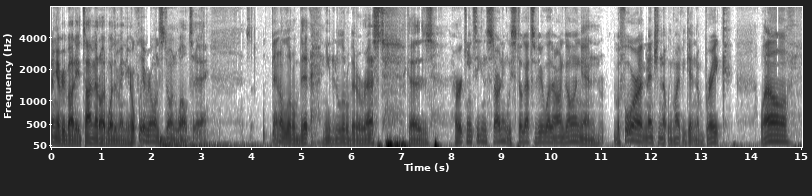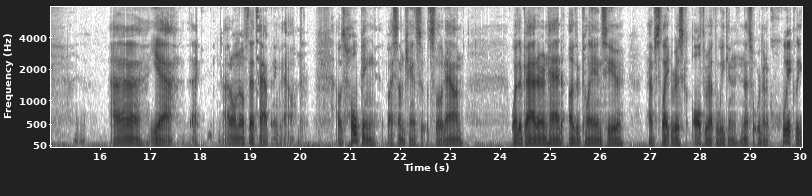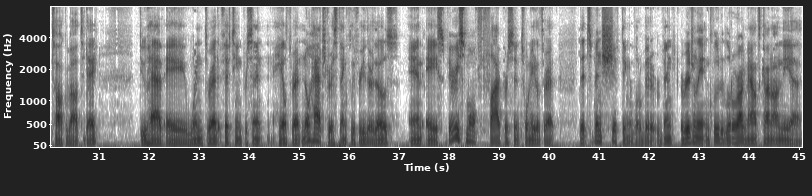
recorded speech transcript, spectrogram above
morning, everybody. Tai Metalhead Weatherman here. Hopefully, everyone's doing well today. So, been a little bit, needed a little bit of rest because hurricane season starting. We still got severe weather ongoing, and before I mentioned that we might be getting a break, well, uh, yeah, I, I don't know if that's happening now. I was hoping by some chance it would slow down. Weather pattern had other plans here have slight risk all throughout the weekend, and that's what we're going to quickly talk about today. Do have a wind threat at 15%, hail threat, no hatched risk, thankfully, for either of those, and a very small 5% tornado threat that's been shifting a little bit. It originally it included Little Rock, now it's kind of on the uh,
